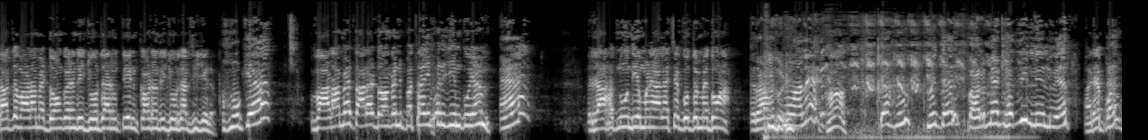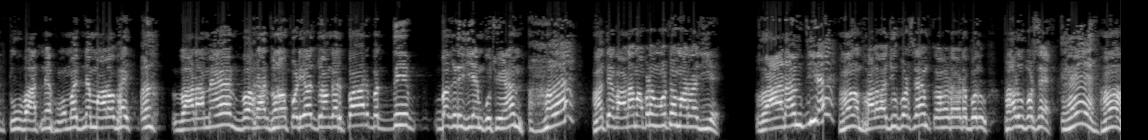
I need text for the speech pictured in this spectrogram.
તાર તો વાડામાં ડોંગર નથી જોરદાર હતી કડ નથી જોરદાર થઈ ગયેલો હું કે વાડામાં તારા ડોંગરની પથારી ફરી જીમ કોઈ એમ. હે? રાહતનું દે મને આલે છે ગોદર મેં દોણા રાહતનું આલે? હા. હું હું જરીક પરમેટ હતી લીલું એમ. અરે પણ તું વાત ને હોમજ ને મારો ભાઈ. વાડા વાડામાં વહરાત ઘણો પડ્યો ડોંગર પર બધી બગડી જઈ એમ પૂછ્યું એમ. હા? હા તે વાડામાં આપણે ઓટો મારવા જઈએ. વાડામ જઈએ હા ભાડવા જવું પડશે એમ કવડ વડ બધું ભાડવું પડશે. હે? હા.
